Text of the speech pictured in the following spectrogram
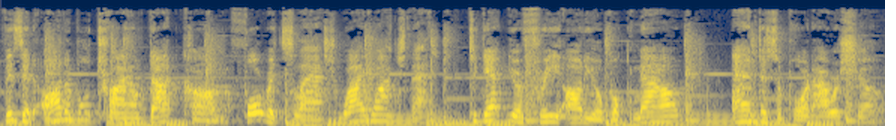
Visit audibletrial.com forward slash why watch that to get your free audiobook now and to support our show.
